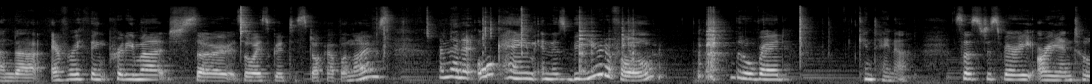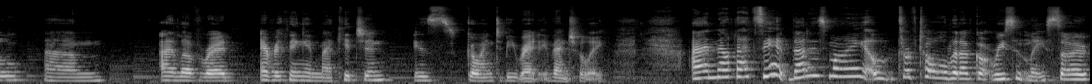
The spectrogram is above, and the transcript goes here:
under everything pretty much. So it's always good to stock up on those. And then it all came in this beautiful little red container. So it's just very oriental. Um, I love red. Everything in my kitchen is going to be red eventually. And now that's it. That is my thrift haul that I've got recently. So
